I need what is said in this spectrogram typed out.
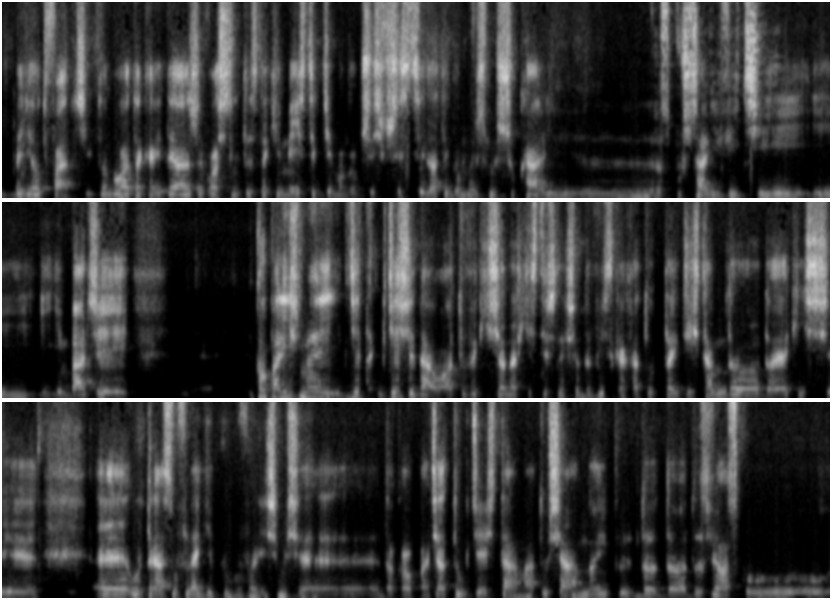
byli otwarci. To była taka idea, że właśnie to jest takie miejsce, gdzie mogą przyjść wszyscy, dlatego myśmy szukali, y, rozpuszczali wici i, i im bardziej kopaliśmy gdzie, gdzie się dało, a tu w jakichś anarchistycznych środowiskach, a tutaj gdzieś tam do, do jakichś e, e ultrasów Legii próbowaliśmy się e, dokopać, a tu gdzieś tam, a tu siam, no i do, do, do związku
